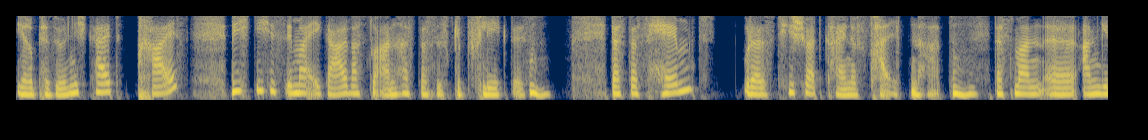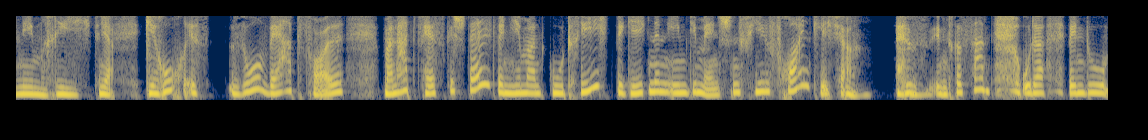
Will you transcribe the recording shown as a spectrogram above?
ihre Persönlichkeit preis. Wichtig ist immer, egal was du anhast, dass es gepflegt ist. Mhm. Dass das Hemd oder das T-Shirt keine Falten hat, mhm. dass man äh, angenehm riecht. Ja. Geruch ist so wertvoll. Man hat festgestellt, wenn jemand gut riecht, begegnen ihm die Menschen viel freundlicher. Mhm. Es ist interessant. Oder wenn du,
